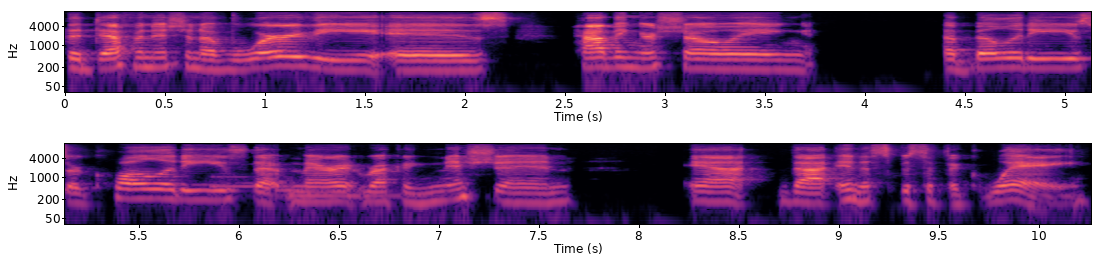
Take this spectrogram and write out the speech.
the definition of worthy is having or showing abilities or qualities that merit recognition and that in a specific way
